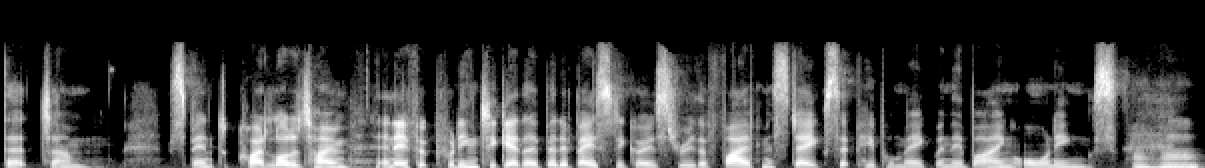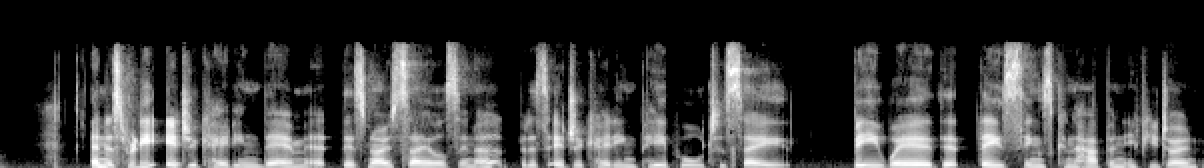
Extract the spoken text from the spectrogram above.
that um, spent quite a lot of time and effort putting together, but it basically goes through the five mistakes that people make when they're buying awnings. Mm-hmm. And it's really educating them. It- There's no sales in it, but it's educating people to say, beware that these things can happen if you don't,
